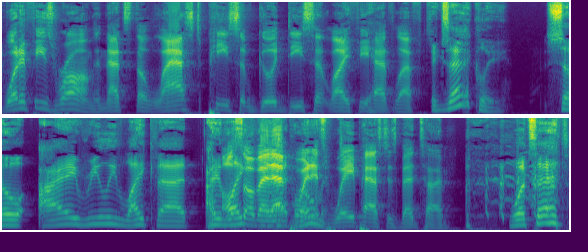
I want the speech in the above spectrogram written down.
What if he's wrong, and that's the last piece of good, decent life he had left? exactly. So I really like that. I Also, like by that, point, moment. it's way past his bedtime. what's that?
